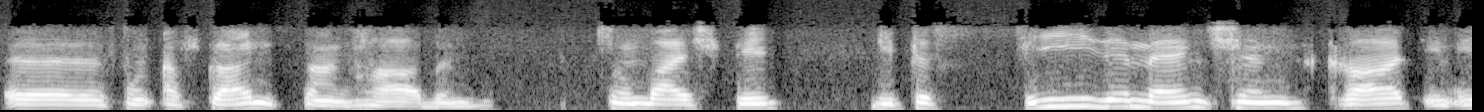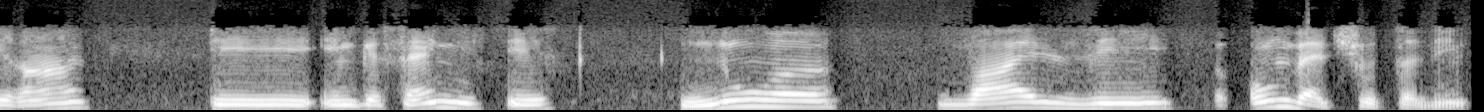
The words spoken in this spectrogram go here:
äh, von Afghanistan haben. Zum Beispiel gibt es viele Menschen, gerade im Iran, die im Gefängnis ist, nur weil sie Umweltschützer sind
